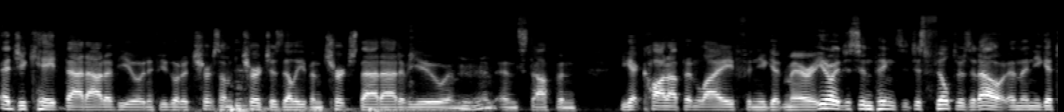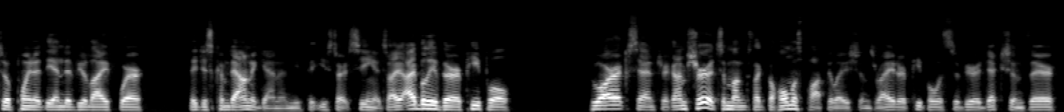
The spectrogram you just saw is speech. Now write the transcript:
educate that out of you. And if you go to church, some churches, they'll even church that out of you and, mm-hmm. and, and stuff. And you get caught up in life and you get married, you know, it just in things, it just filters it out. And then you get to a point at the end of your life where they just come down again and you, you start seeing it. So I, I believe there are people who are eccentric. I'm sure it's amongst like the homeless populations, right? Or people with severe addictions. They're,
